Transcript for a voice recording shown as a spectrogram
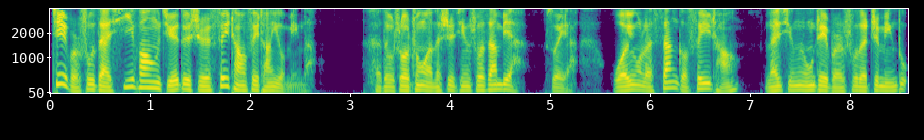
这本书在西方绝对是非常非常有名的。都说重要的事情说三遍，所以啊，我用了三个“非常”来形容这本书的知名度。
